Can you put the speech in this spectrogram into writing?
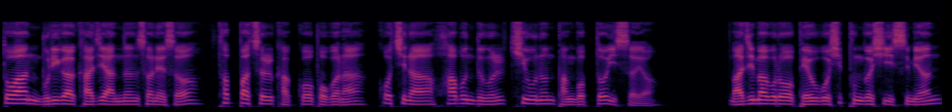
또한 무리가 가지 않는 선에서 텃밭을 갖고 보거나 꽃이나 화분 등을 키우는 방법도 있어요. 마지막으로 배우고 싶은 것이 있으면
